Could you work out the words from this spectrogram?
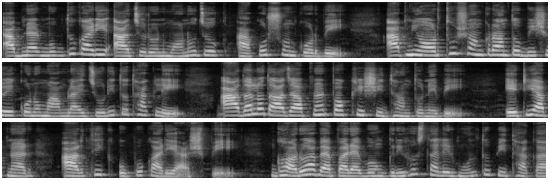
আপনার মুগ্ধকারী আচরণ মনোযোগ আকর্ষণ করবে। আপনি অর্থ সংক্রান্ত বিষয়ে কোনো মামলায় জড়িত থাকলে আদালত আজ আপনার পক্ষে সিদ্ধান্ত নেবে। এটি আপনার আর্থিক উপকারে আসবে। ঘরোয়া ব্যাপার এবং গৃহস্থালির মুলতবি থাকা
